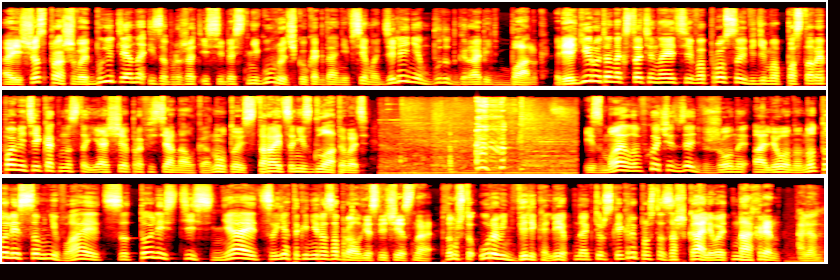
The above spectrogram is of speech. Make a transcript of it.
А еще спрашивает, будет ли она изображать из себя Снегурочку, когда они всем отделением будут грабить банк. Реагирует она, кстати, на эти вопросы, видимо, по старой памяти, как настоящая профессионалка. Ну, то есть старается не сглатывать. Измайлов хочет взять в жены Алену, но то ли сомневается, то ли стесняется, я так и не разобрал, если честно. Потому что уровень великолепной актерской игры просто зашкаливает нахрен. Ален,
